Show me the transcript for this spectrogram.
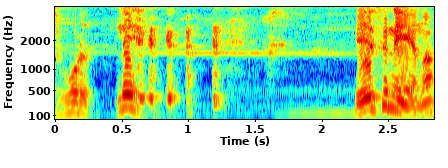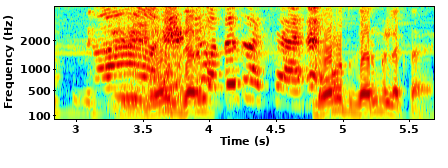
ചൂട് അല്ലേ? ए सी नहीं है ना बहुत गर्म बहुत गर्मी लगता है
